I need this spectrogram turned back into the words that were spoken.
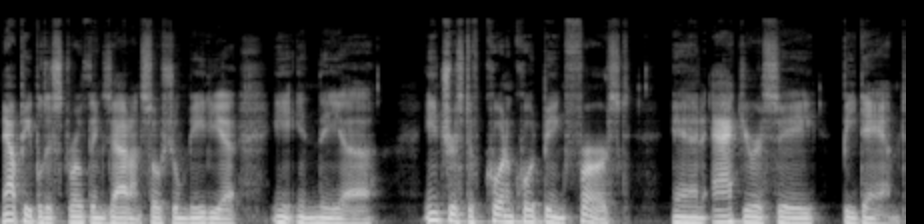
Now people just throw things out on social media in, in the uh, interest of quote unquote being first and accuracy be damned.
